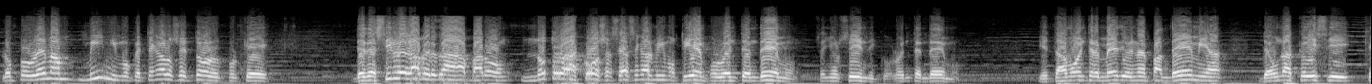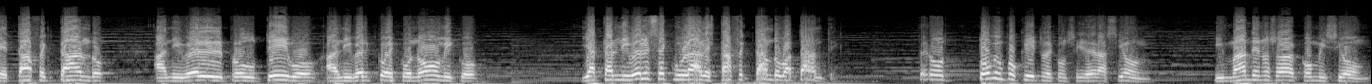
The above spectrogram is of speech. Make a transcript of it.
Los problemas mínimos que tengan los sectores, porque de decirle la verdad, varón, no todas las cosas se hacen al mismo tiempo, lo entendemos, señor síndico, lo entendemos. Y estamos entre medio de una pandemia, de una crisis que está afectando a nivel productivo, a nivel económico, y hasta el nivel secular está afectando bastante. Pero tome un poquito de consideración y mándenos a la comisión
